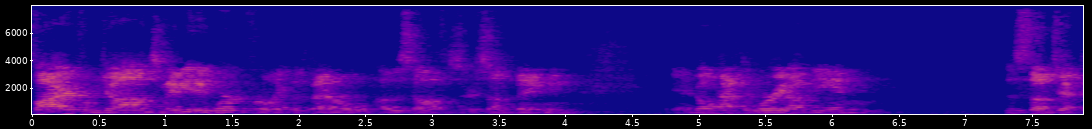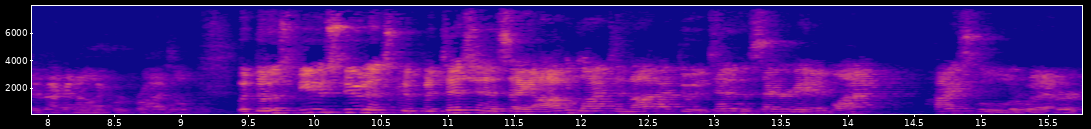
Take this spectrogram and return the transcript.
fired from jobs. Maybe they work for like the federal post office or something and, and don't have to worry about being the subject of economic reprisal. But those few students could petition and say, I would like to not have to attend the segregated black high school or whatever.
